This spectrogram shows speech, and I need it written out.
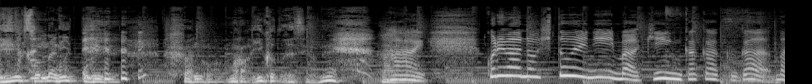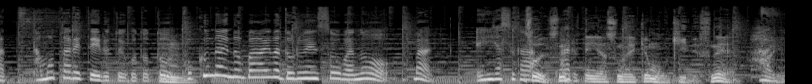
えー、そんなに？っていう。あのまあいいことですよね。はい、はい、これはあの一重にまあ金価格がまあ保たれているということと、うん、国内の場合はドル円相場のまあ円安がそうですね。円安の影響も大きいですね。はい、はい、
